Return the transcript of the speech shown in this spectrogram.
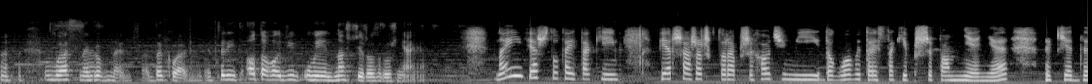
własnego wnętrza. Dokładnie. Czyli o to chodzi w umiejętności rozróżniania. No i wiesz, tutaj taki pierwsza rzecz, która przychodzi mi do głowy, to jest takie przypomnienie, kiedy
